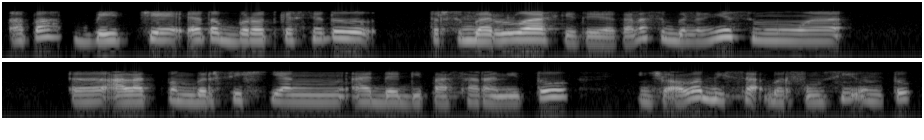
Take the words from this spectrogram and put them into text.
apa BC atau broadcastnya tuh tersebar luas gitu ya. Karena sebenarnya semua uh, alat pembersih yang ada di pasaran itu insya Allah bisa berfungsi untuk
